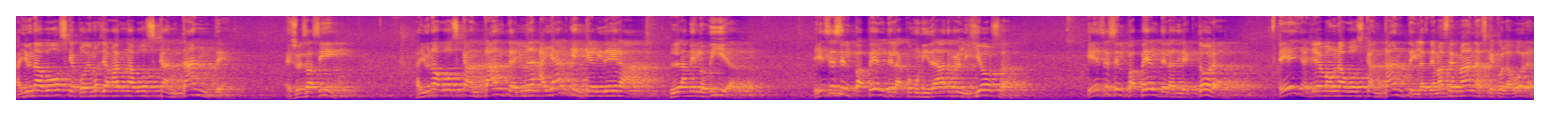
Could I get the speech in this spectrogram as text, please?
hay una voz que podemos llamar una voz cantante. Eso es así. Hay una voz cantante, hay, alguien que lidera la melodía. Ese es el papel de la comunidad religiosa. Ese es el papel de la directora. Ella lleva una voz cantante y las demás hermanas que colaboran.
